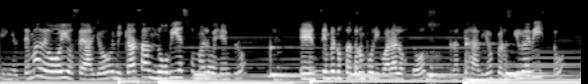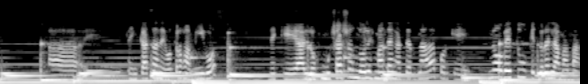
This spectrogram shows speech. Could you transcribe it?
en el tema de hoy, o sea, yo en mi casa no vi esos malos ejemplos. Eh, siempre nos trataron por igual a los dos, gracias a Dios, pero sí lo he visto. Ah, casas de otros amigos de que a los muchachos no les mandan a hacer nada porque no ve tú que tú eres la mamá.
